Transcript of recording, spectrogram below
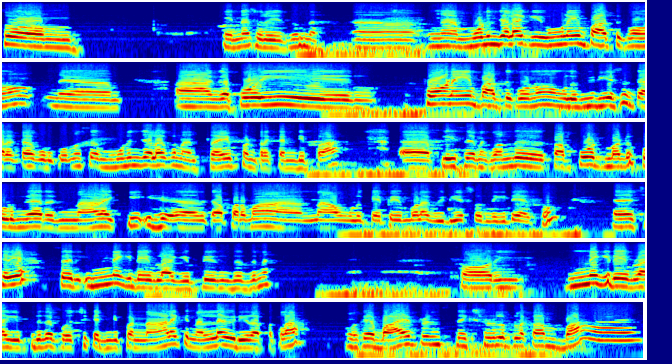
ஸோ என்ன சொல்லிட்டு இருந்தேன் முடிஞ்ச அளவுக்கு இவங்களையும் பாத்துக்கணும் அங்க போய் போனையும் பார்த்துக்கணும் உங்களுக்கு வீடியோஸும் கரெக்டாக கொடுக்கணும். சார் முடிஞ்ச அளவுக்கு நான் ட்ரை பண்றேன் கண்டிப்பா. ப்ளீஸ் எனக்கு வந்து சப்போர்ட் மட்டும் கொடுங்க ரெண்டு நாளைக்கு. அதுக்கப்புறமா நான் உங்களுக்கு எப்பயும் போல வீடியோஸ் வந்துகிட்டே இருக்கும். சரியா? சரி இன்னைக்கு டே விளாக் எப்படி இருந்ததுன்னு? சாரி இன்னைக்கு டே இப்படி இப்படிதான் போச்சு. கண்டிப்பா நாளைக்கு நல்ல வீடியோவில் பார்க்கலாம். ஓகே பாய் ஃப்ரெண்ட்ஸ் நெக்ஸ்ட் வீடியோல பார்க்கலாம். பாய்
